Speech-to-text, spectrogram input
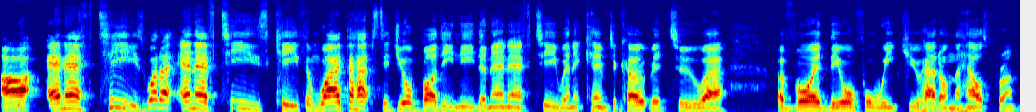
Are NFTs. What are NFTs, Keith? And why perhaps did your body need an NFT when it came to COVID to uh, avoid the awful week you had on the health front?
